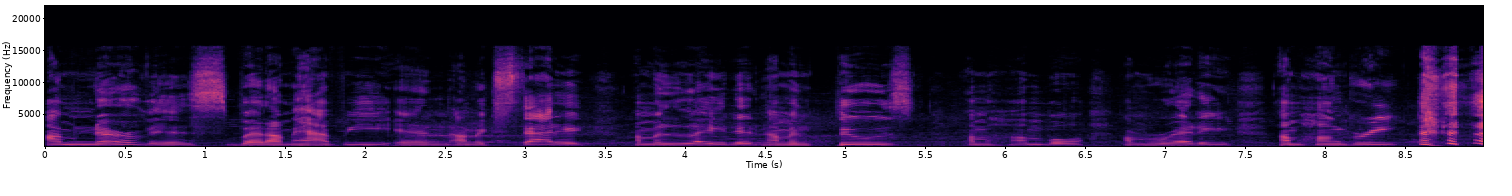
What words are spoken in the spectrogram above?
I'm nervous, but I'm happy and I'm ecstatic. I'm elated. I'm enthused. I'm humble. I'm ready. I'm hungry.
